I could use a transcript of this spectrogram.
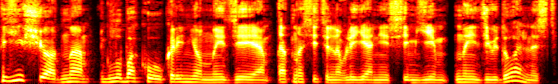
Еще одна глубоко укорененная идея относительно влияния семьи на индивидуальность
